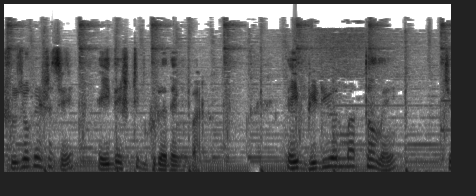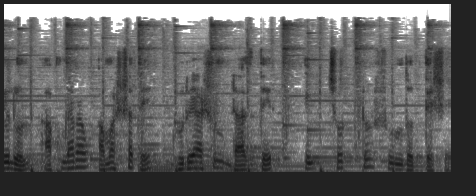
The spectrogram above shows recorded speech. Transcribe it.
সুযোগ এসেছে এই দেশটি ঘুরে দেখবার। এই ভিডিওর মাধ্যমে চলুন আপনারাও আমার সাথে ঘুরে আসুন ডাচদের এই ছোট্ট সুন্দর দেশে।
